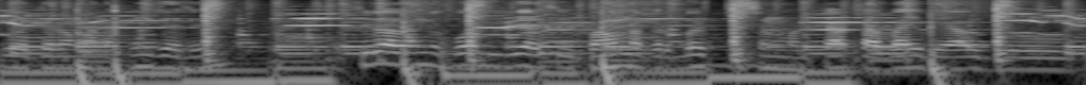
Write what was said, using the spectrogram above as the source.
કયો ધર્મ આને પૂંજે છે. ફિલહાલ અમે પહોંચી ગયા છીએ ભાવનગર બસ સ્ટેશનમાં. ટાટા બાય બાય આવજો.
